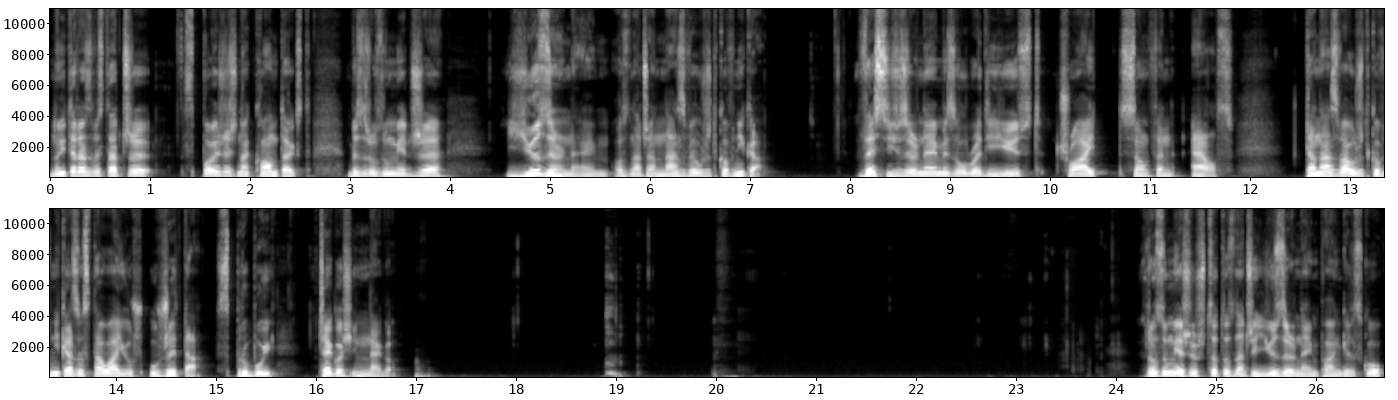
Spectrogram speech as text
No i teraz wystarczy spojrzeć na kontekst, by zrozumieć, że username oznacza nazwę użytkownika. This username is already used. Try something else. Ta nazwa użytkownika została już użyta. Spróbuj czegoś innego. Rozumiesz już, co to znaczy username po angielsku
